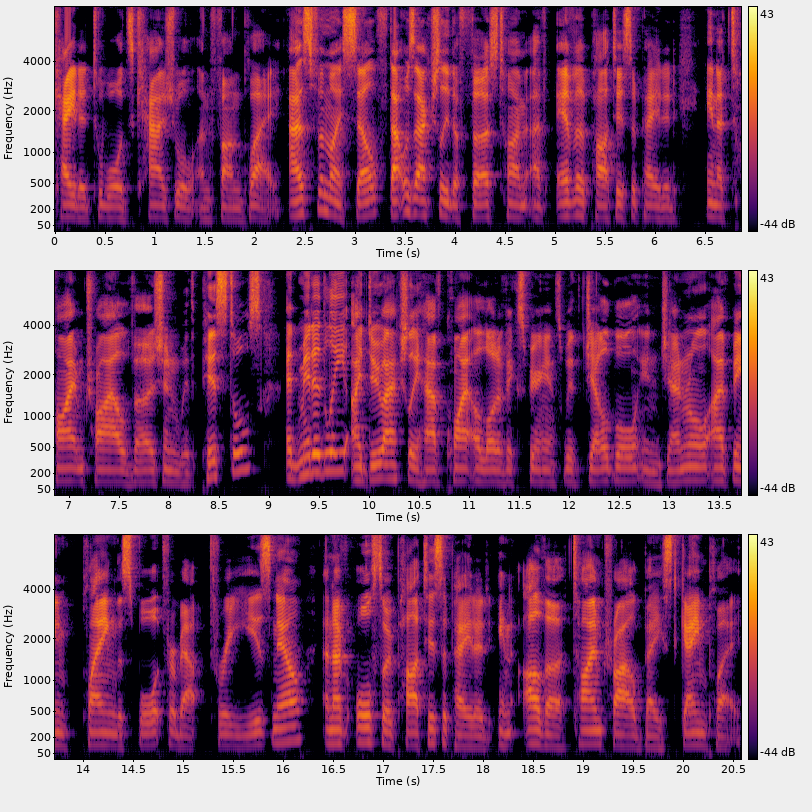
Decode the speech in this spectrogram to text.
catered towards casual and fun play. As for myself, that was actually the first time I've ever participated in a time trial version with pistols. Admittedly, I do actually have quite a lot of experience with gel ball in general. I've been playing the sport for about three years now, and I've also participated in other time trial based gameplay.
